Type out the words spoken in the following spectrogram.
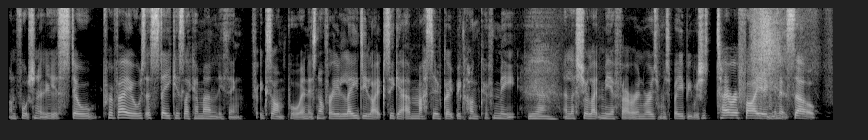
unfortunately it still prevails. A steak is like a manly thing, for example, and it's not very ladylike to get a massive, great big hunk of meat Yeah. unless you're like Mia Farrow in Rosemary's Baby, which is terrifying in itself.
